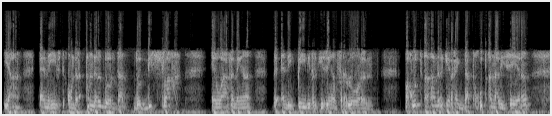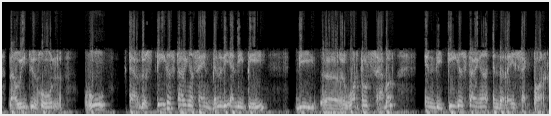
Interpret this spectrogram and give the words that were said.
Ja, en heeft onder andere door, dat, door die slag in Wageningen de NDP die verkiezingen verloren. Maar goed, een andere keer ga ik dat goed analyseren. Dan weet u gewoon hoe er dus tegenstellingen zijn binnen die NDP die uh, wortels hebben in die tegenstellingen in de reissector.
